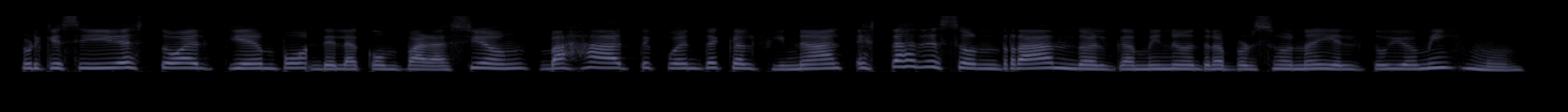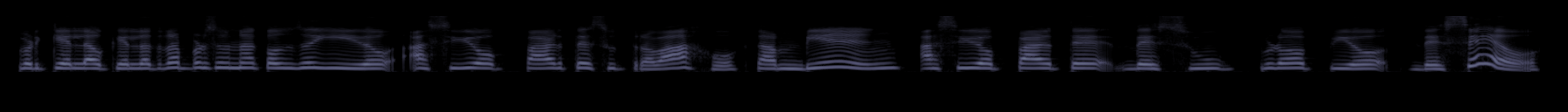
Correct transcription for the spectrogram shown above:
Porque si vives todo el tiempo de la comparación, vas a darte cuenta que al final estás deshonrando el camino de otra persona y el tuyo mismo. Porque lo que la otra persona ha conseguido ha sido parte de su trabajo, también ha sido parte de su propio deseo.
